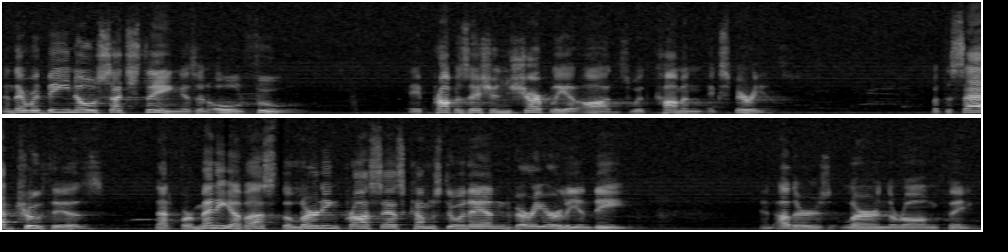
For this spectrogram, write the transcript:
and there would be no such thing as an old fool, a proposition sharply at odds with common experience. But the sad truth is that for many of us, the learning process comes to an end very early indeed, and others learn the wrong things.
